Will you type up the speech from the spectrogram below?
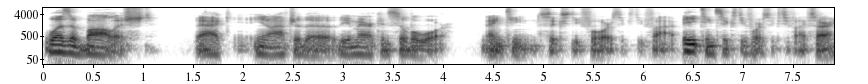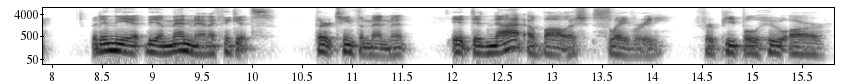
was abolished back, you know, after the, the American Civil War, 1964, 65, 1864, 65, sorry. But in the, the amendment, I think it's 13th Amendment, it did not abolish slavery for people who are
